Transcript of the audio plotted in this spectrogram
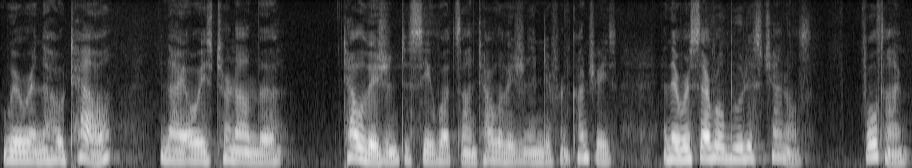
we were in the hotel, and I always turn on the television to see what's on television in different countries. And there were several Buddhist channels, full time,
